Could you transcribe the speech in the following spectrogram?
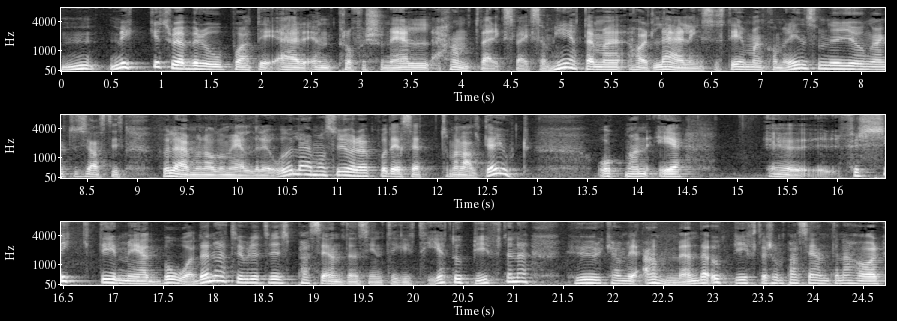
Mm, mycket tror jag beror på att det är en professionell hantverksverksamhet där man har ett lärlingssystem. Man kommer in som ny, ung och entusiastisk, så lär man av de äldre och då lär man sig göra på det sätt som man alltid har gjort. Och man är eh, försiktig med både naturligtvis patientens integritet, uppgifterna, hur kan vi använda uppgifter som patienterna har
